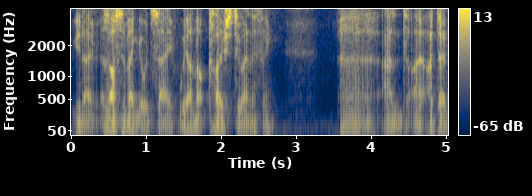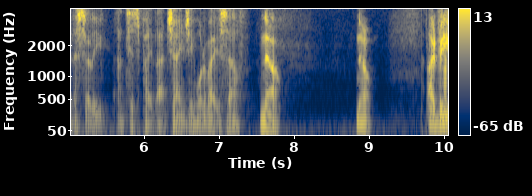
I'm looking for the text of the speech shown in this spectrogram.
you know, as Arsene Wenger would say, we are not close to anything. Uh, and I, I don't necessarily anticipate that changing. What about yourself? No, no. I'd be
